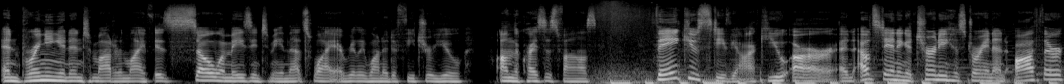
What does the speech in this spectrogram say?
and bringing it into modern life is so amazing to me. And that's why I really wanted to feature you on the Crisis Files. Thank you, Steve Yoch. You are an outstanding attorney, historian, and author.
